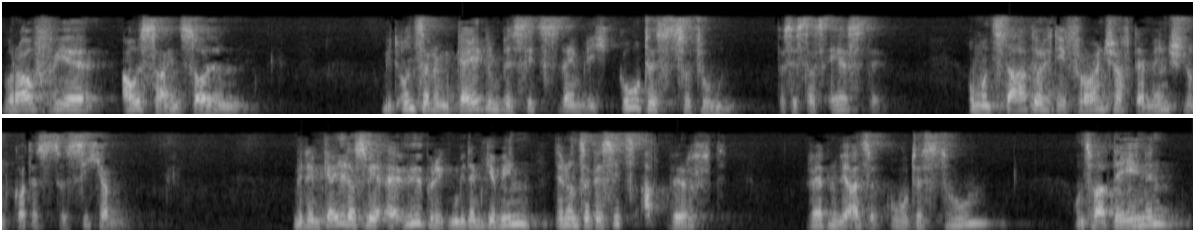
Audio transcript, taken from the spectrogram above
worauf wir aus sein sollen, mit unserem Geld und Besitz nämlich Gutes zu tun. Das ist das Erste, um uns dadurch die Freundschaft der Menschen und Gottes zu sichern. Mit dem Geld, das wir erübrigen, mit dem Gewinn, den unser Besitz abwirft, werden wir also Gutes tun, und zwar denen,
